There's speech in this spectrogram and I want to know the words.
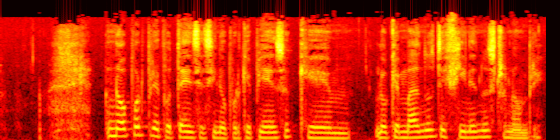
no por prepotencia, sino porque pienso que mm, lo que más nos define es nuestro nombre.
